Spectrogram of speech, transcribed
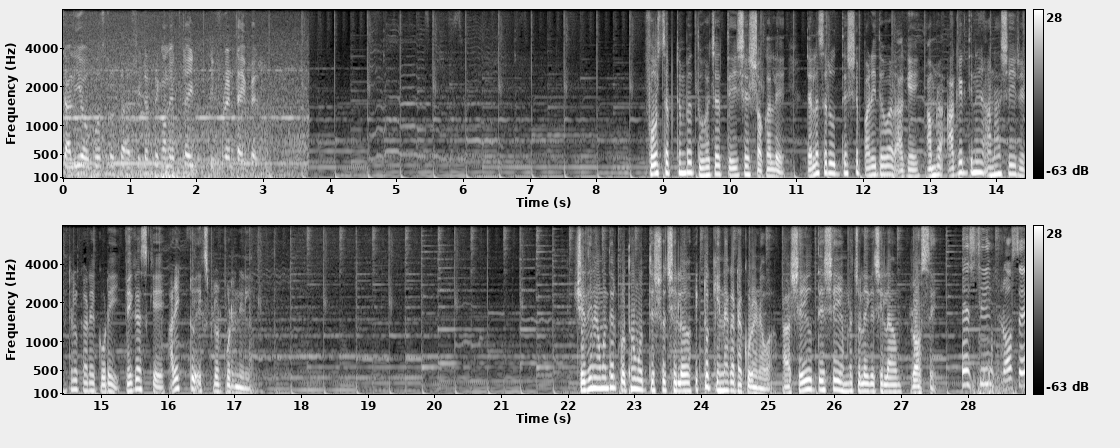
চালিয়ে অভ্যস্ত তার সেটার থেকে অনেকটাই ডিফারেন্ট টাইপের ফোর সেপ্টেম্বর দু হাজার সকালে ডেলাসের উদ্দেশ্যে পাড়ি দেওয়ার আগে আমরা আগের দিনে আনা সেই রেন্টাল কারে করেই ভেগাসকে আরেকটু এক্সপ্লোর করে নিলাম। সেদিন আমাদের প্রথম উদ্দেশ্য ছিল একটু কেনাকাটা করে নেওয়া, আর সেই উদ্দেশ্যেই আমরা চলে গেছিলাম রসে। এসছি রসে।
